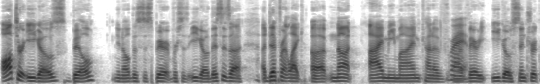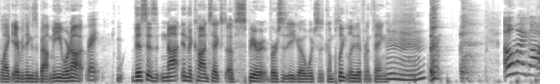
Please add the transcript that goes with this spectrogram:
alter egos. Bill, you know, this is spirit versus ego. This is a a different like uh, not I me mine kind of uh, very egocentric. Like everything's about me. We're not Right. This is not in the context of spirit versus ego, which is a completely different thing. Mm-hmm. Oh my gosh.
